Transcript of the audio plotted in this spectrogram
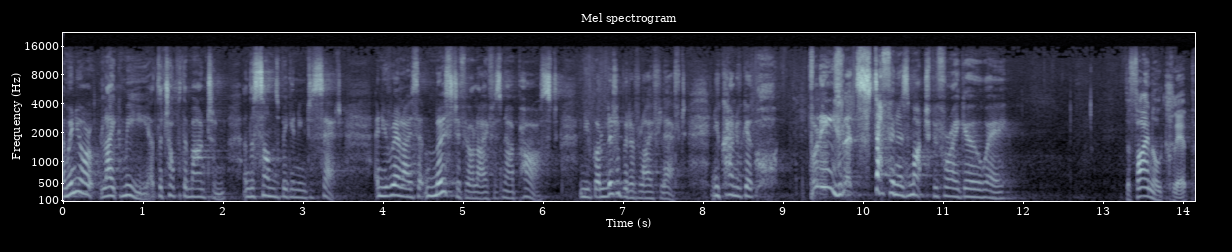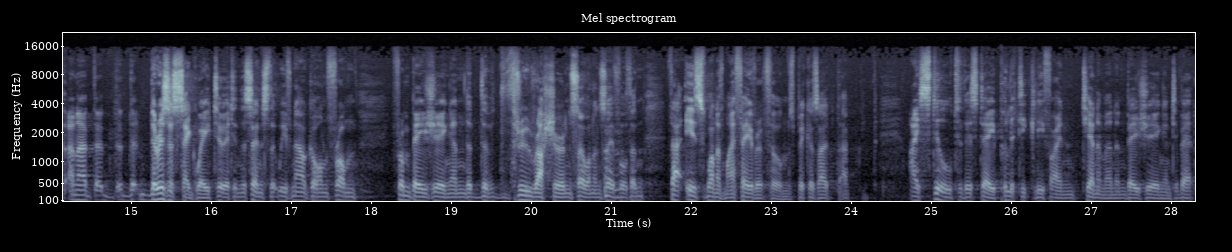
And when you're like me at the top of the mountain and the sun's beginning to set, and you realize that most of your life is now past and you've got a little bit of life left, you kind of go, oh, please, let's stuff in as much before I go away. The final clip, and I, the, the, there is a segue to it in the sense that we've now gone from, from Beijing and the, through Russia and so on and so mm. forth, and that is one of my favorite films because I, I, I still, to this day, politically find Tiananmen and Beijing and Tibet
